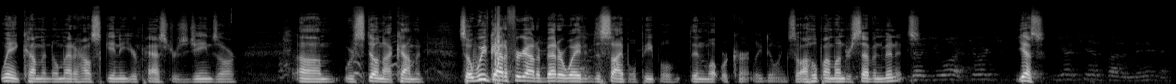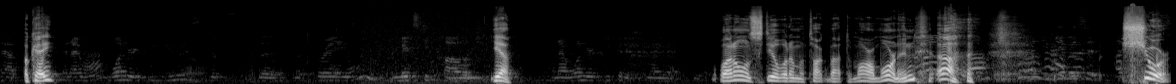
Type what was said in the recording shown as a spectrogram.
We ain't coming no matter how skinny your pastor's jeans are. Um, we're still not coming. So we've got to figure out a better way to disciple people than what we're currently doing. So I hope I'm under seven minutes. No, you are, George. Yes. You actually have about a minute and a half. Okay. And I wonder, the, the, the phrase. Yeah. Well, I don't want to steal what I'm going to talk about tomorrow morning. sure,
